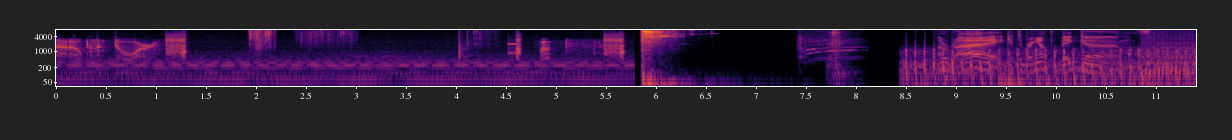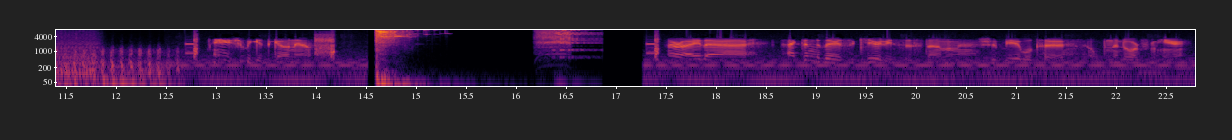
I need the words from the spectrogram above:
not open the door. Whoops. Alright, get to bring out the big guns. Hey, should be good to go now. Alright, uh, hacked into their security system. Should be able to open the door from here.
